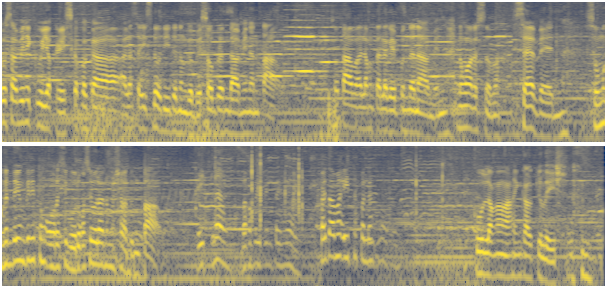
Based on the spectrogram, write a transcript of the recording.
So sabi ni Kuya Chris, kapag ah, alas 6 daw dito ng gabi, sobrang dami ng tao. So tama lang talaga yung punta namin. Anong oras na ba? 7. So maganda yung ganitong oras siguro kasi wala na masyadong tao. 8 lang. Baka palipintay mo. Ay tama, 8 na pala. Kulang ang aking calculation.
